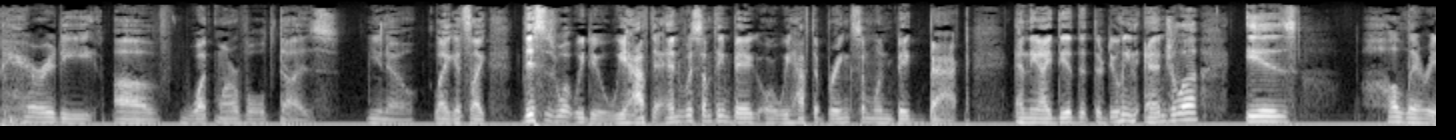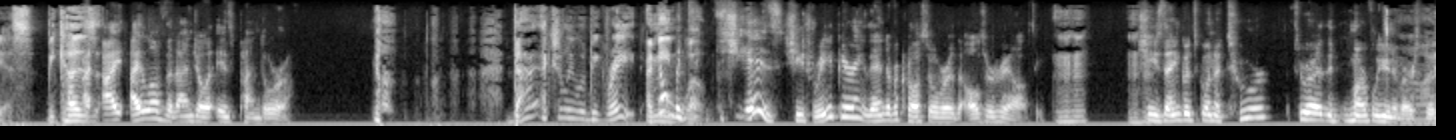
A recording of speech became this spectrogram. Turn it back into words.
parody of what Marvel does. You know, like it's like this is what we do. We have to end with something big, or we have to bring someone big back. And the idea that they're doing Angela is hilarious because I, I, I love that Angela is Pandora. that actually would be great. I No, mean, but well, she is. She's reappearing at the end of a crossover that alters reality. hmm Mhm. She's then going to go on a tour throughout the Marvel Universe. Oh.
